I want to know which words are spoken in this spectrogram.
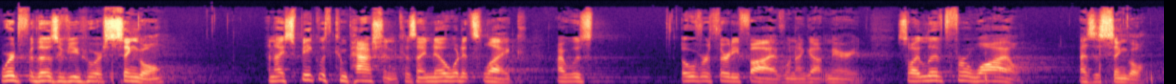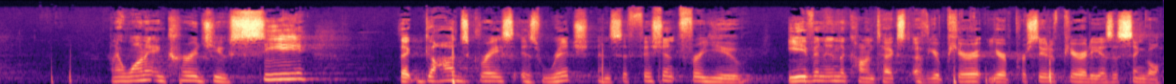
Word for those of you who are single, and I speak with compassion because I know what it's like. I was over 35 when I got married, so I lived for a while as a single. And I want to encourage you see that God's grace is rich and sufficient for you, even in the context of your, pure, your pursuit of purity as a single.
